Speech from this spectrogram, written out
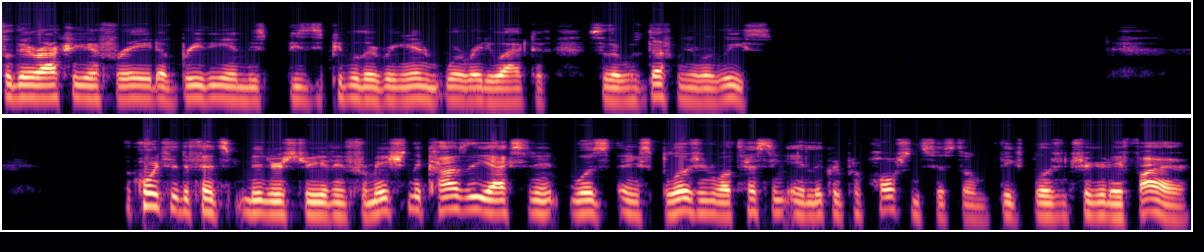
So they were actually afraid of breathing in. These, these people they were bringing in were radioactive. So there was definitely a release. According to the Defense Ministry of Information, the cause of the accident was an explosion while testing a liquid propulsion system. The explosion triggered a fire.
